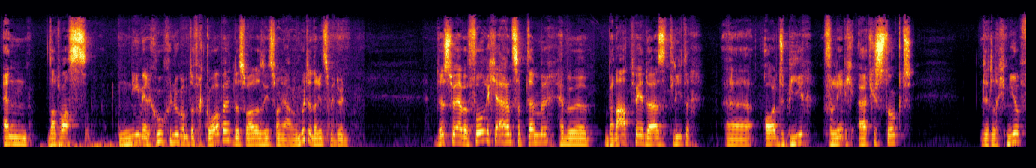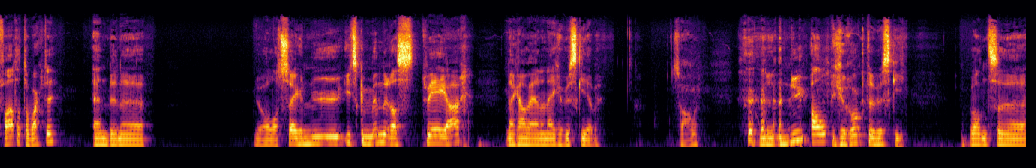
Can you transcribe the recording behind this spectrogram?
En dat was niet meer goed genoeg om te verkopen. Dus we hadden zoiets van, ja, we moeten er iets mee doen. Dus we hebben vorig jaar in september hebben we bijna 2000 liter eh, oud bier volledig uitgestookt. Dit ligt nu op vaten te wachten. En binnen, ja, laat zeggen nu iets minder dan twee jaar, dan gaan wij een eigen whisky hebben. Zalig. Een nu al gerookte whisky. Want eh,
